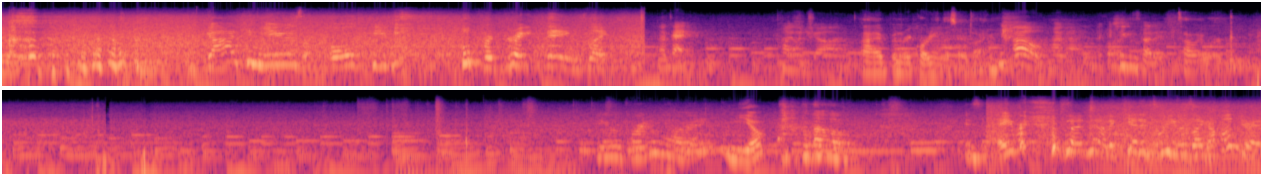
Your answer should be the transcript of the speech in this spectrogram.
God can use old people for great things. Like, okay. Tell me when to go. I don't- I've been recording this whole time. Oh, my bad. Okay. she can cut it. That's how I work. you recording me already? Yep. oh. Is Abraham doesn't have a kid until he was like a hundred.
